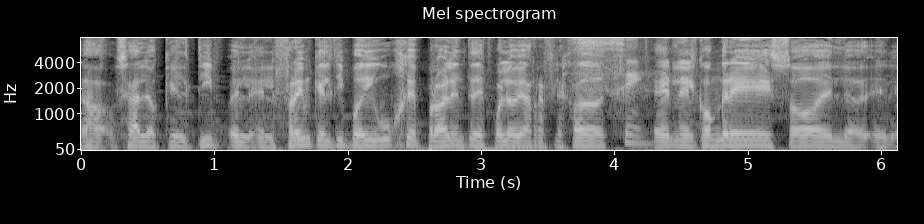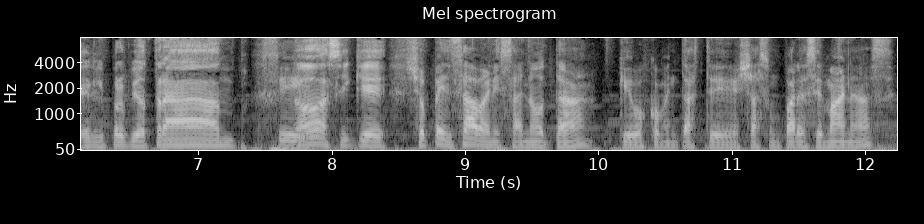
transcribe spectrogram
ah, o sea, lo que el tipo, el, el frame que el tipo dibuje probablemente después lo vea reflejado Sí. en el Congreso, en, en- en el propio Trump, Sí. ¿no? Así que Yo pensaba en esa nota que vos comentaste ya hace un par de semanas.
